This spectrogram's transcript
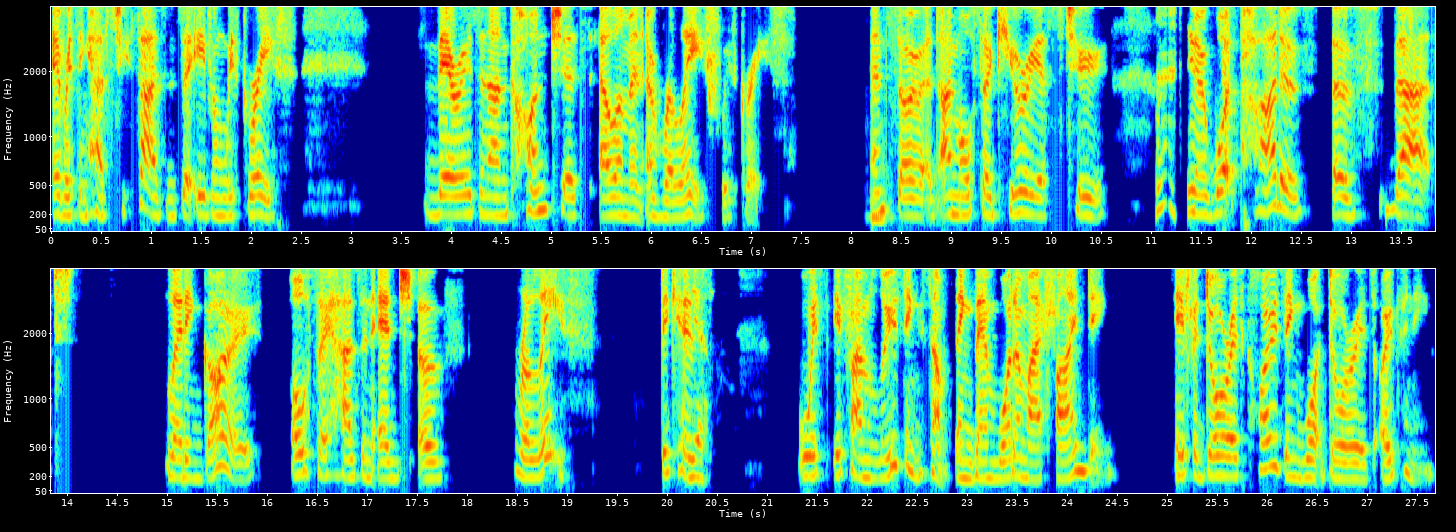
everything has two sides. And so even with grief, there is an unconscious element of relief with grief. Mm. And so I'm also curious to, you know, what part of of that letting go also has an edge of relief because yeah. with if i'm losing something then what am i finding if a door is closing what door is opening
